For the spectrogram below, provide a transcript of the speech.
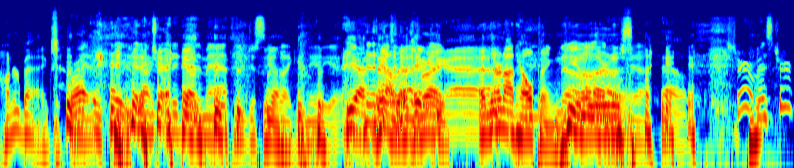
hundred bags. right, Yeah. you try to do the math, you just look Yeah. like an idiot. Yeah. yeah, that's right. And they're not helping. No, you know, they're just yeah. no, Sure, mister.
